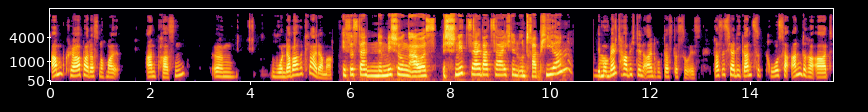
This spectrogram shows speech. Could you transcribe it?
am Körper das nochmal anpassen, ähm, wunderbare Kleider macht. Ist es dann eine Mischung aus Schnitt selber zeichnen und drapieren? Im Moment habe ich den Eindruck, dass das so ist. Das ist ja die ganze große andere Art,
